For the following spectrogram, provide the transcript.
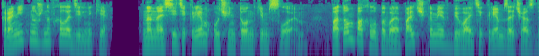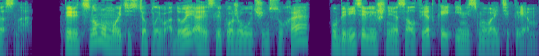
Хранить нужно в холодильнике. Наносите крем очень тонким слоем. Потом, похлопывая пальчиками, вбивайте крем за час до сна. Перед сном умойтесь теплой водой, а если кожа очень сухая, уберите лишнее салфеткой и не смывайте крем.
